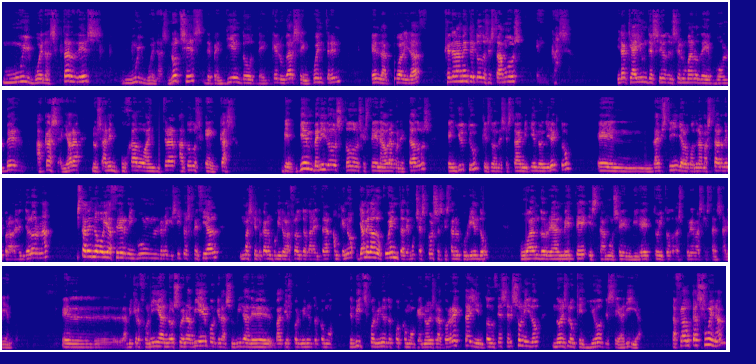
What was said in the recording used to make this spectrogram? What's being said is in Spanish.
muy buenas tardes, muy buenas noches, dependiendo de en qué lugar se encuentren en la actualidad. Generalmente todos estamos en casa. Mira que hay un deseo del ser humano de volver a casa y ahora nos han empujado a entrar a todos en casa. Bien, bienvenidos todos los que estén ahora conectados en YouTube, que es donde se está emitiendo en directo, en live stream, ya lo pondrá más tarde, probablemente Lorna. Esta vez no voy a hacer ningún requisito especial, más que tocar un poquito la flauta para entrar, aunque no, ya me he dado cuenta de muchas cosas que están ocurriendo cuando realmente estamos en directo y todas las pruebas que están saliendo. la microfonía no suena bien porque la subida de vatios por minuto como de bits por minuto pues como que no es la correcta y entonces el sonido no es lo que yo desearía. La flauta suena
